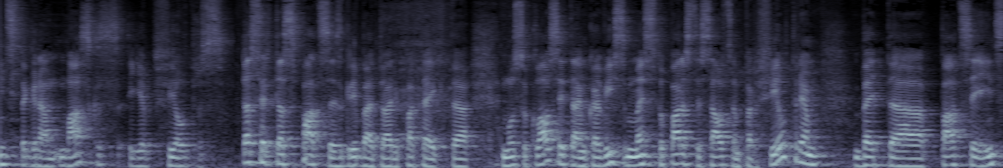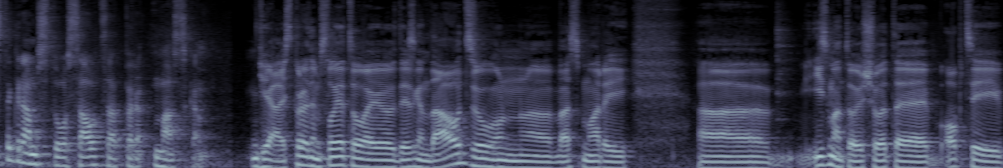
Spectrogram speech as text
Instagram maskas, jeb filtrus? Tas ir tas pats. Es gribētu arī pateikt mūsu klausītājiem, ka visi mēs to parasti saucam par filtriem, bet pats Instagram to sauc par maskām. Jā, es, protams, lietoju diezgan daudz, un esmu arī uh, Uh, izmantoju šo opciju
